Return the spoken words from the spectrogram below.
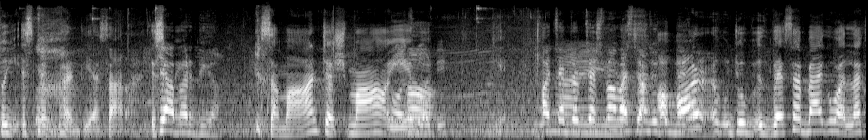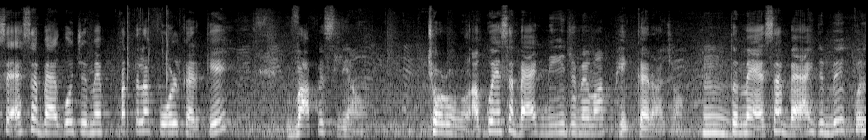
तो इसमें भर दिया सारा। क्या भर दिया? सामान चश्मा और ये Cross वो body। ये। अच्छा तब चश्मा अच्छा जो और जो वैसा बैग हो अलग से ऐसा बैग हो जो मैं पतला फोल्ड करके वापस ले आऊँ। छोड़ू नू अब कोई ऐसा बैग नहीं है जो मैं वहाँ फेंक कर आ जाऊँ। तो मैं ऐसा बैग जो बिल्कुल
